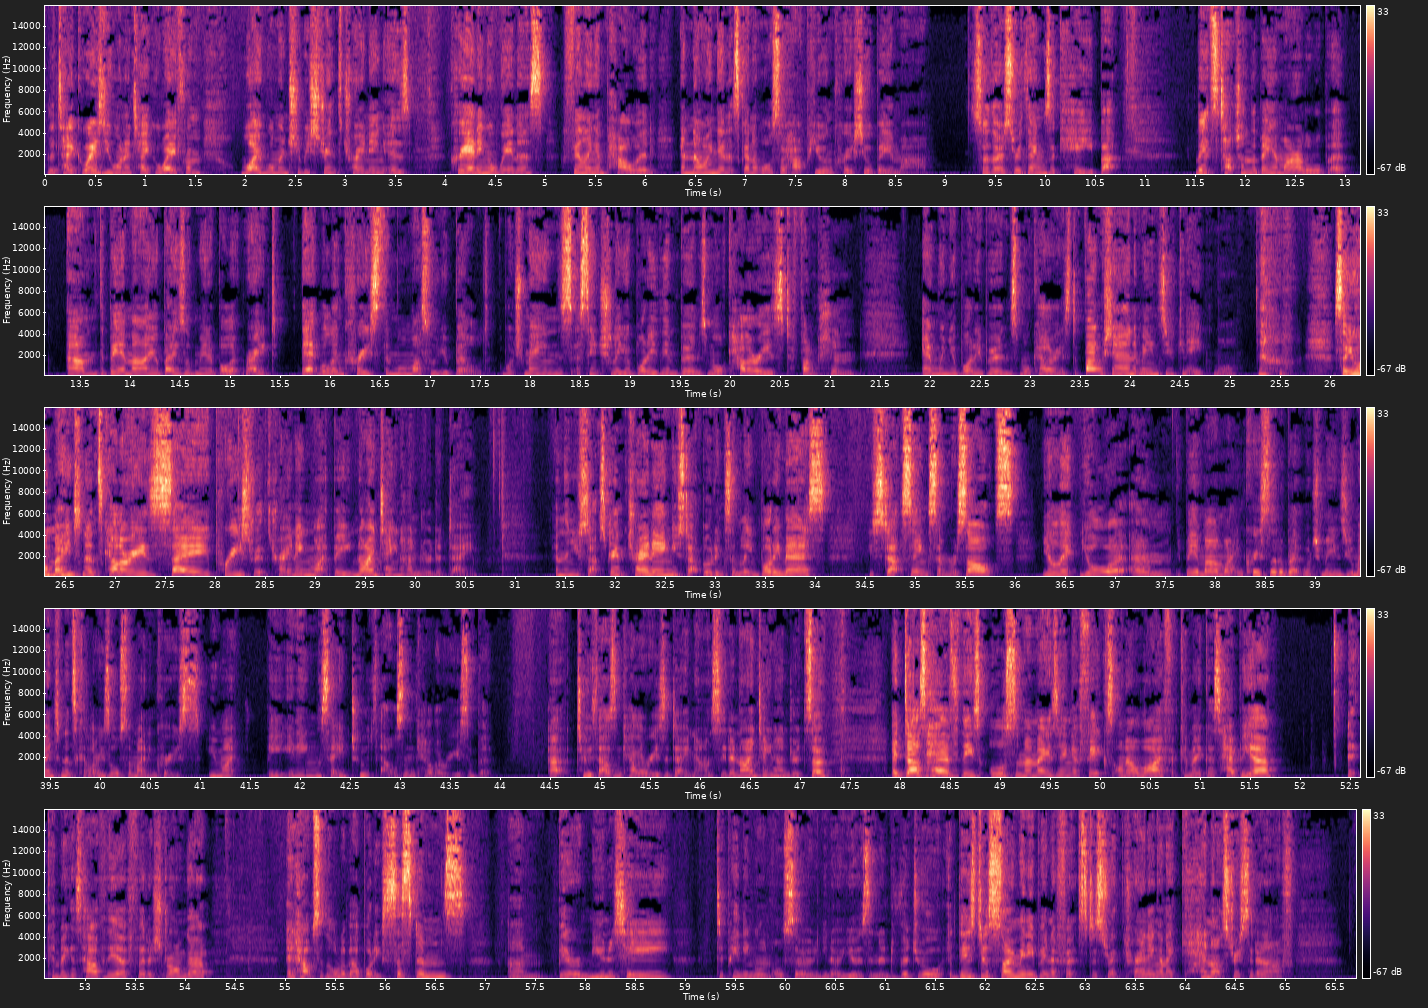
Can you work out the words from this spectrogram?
the takeaways you want to take away from why women should be strength training is creating awareness, feeling empowered, and knowing that it's going to also help you increase your BMR. So, those three things are key. But let's touch on the BMR a little bit. Um, the BMR, your basal metabolic rate, that will increase the more muscle you build, which means essentially your body then burns more calories to function and when your body burns more calories to function, it means you can eat more. so your maintenance calories, say pre strength training, might be 1900 a day. And then you start strength training, you start building some lean body mass, you start seeing some results. You let your um, BMR might increase a little bit, which means your maintenance calories also might increase. You might be eating, say, 2000 calories a bit, uh, 2000 calories a day now instead of 1900. So it does have these awesome, amazing effects on our life. It can make us happier, it can make us healthier, fitter, stronger. It helps with all of our body systems, um, better immunity, depending on also, you know, you as an individual. There's just so many benefits to strength training, and I cannot stress it enough.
